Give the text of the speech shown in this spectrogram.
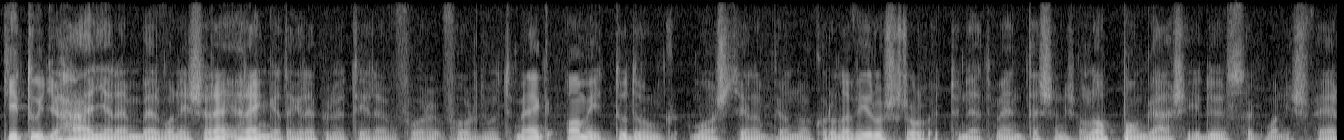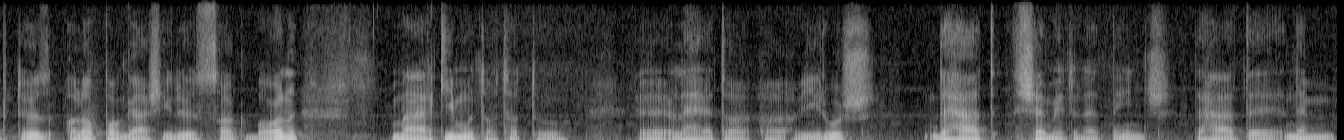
Ki tudja, hány ember van, és rengeteg repülőtéren for, fordult meg. Amit tudunk most jelen pillanatban a koronavírusról, hogy tünetmentesen is, a lappangási időszakban is fertőz. A lappangási időszakban már kimutatható lehet a, a vírus, de hát semmi tünet nincs, tehát nem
